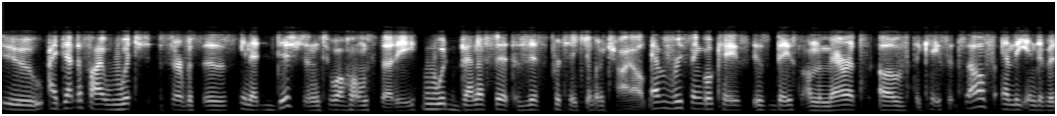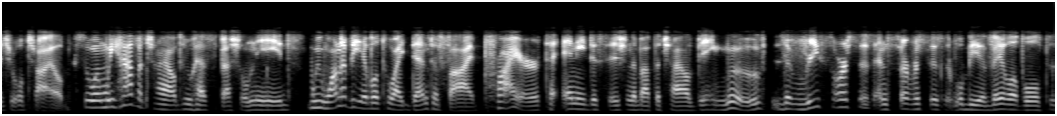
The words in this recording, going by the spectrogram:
to identify which services in addition to a home study, would benefit this particular child. Every single case is based on the merits of the case itself and the individual child. So when we have a child who has special needs, we want to be able to identify prior to any decision about the child being moved the resources and services that will be available to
